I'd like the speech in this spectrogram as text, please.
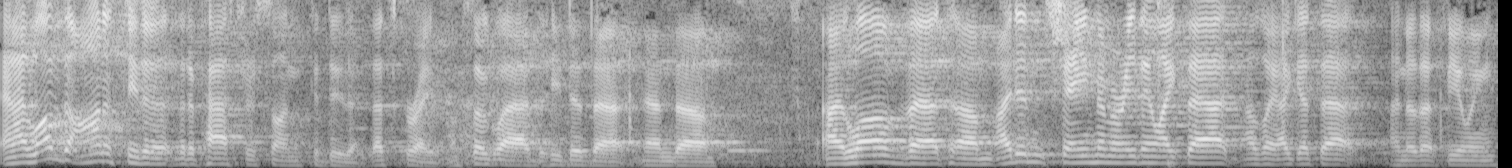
And I love the honesty that a, that a pastor's son could do that. That's great. I'm so glad that he did that. And uh, I love that um, I didn't shame him or anything like that. I was like, I get that. I know that feeling.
